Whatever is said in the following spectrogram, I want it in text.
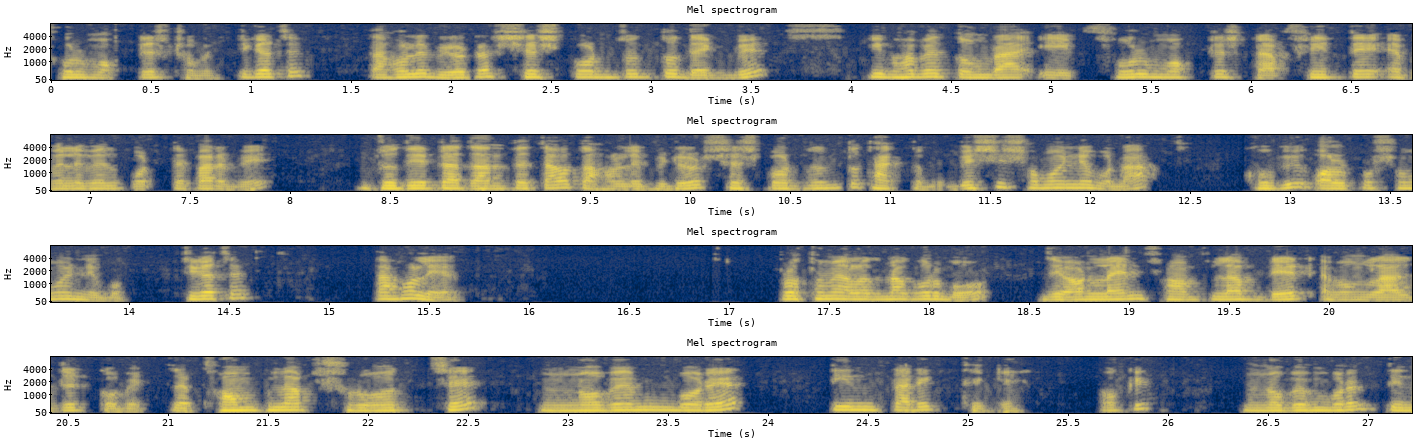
ফুল মক টেস্ট হবে, ঠিক আছে? তাহলে ভিডিওটা শেষ পর্যন্ত দেখবে কীভাবে তোমরা এই ফুল মক টেস্টটা ফ্রিতে অ্যাভেলেবেল করতে পারবে। যদি এটা জানতে চাও তাহলে ভিডিওর শেষ পর্যন্ত থাকতে হবে। বেশি সময় নেব না। খুবই অল্প সময় নেব, ঠিক আছে? তাহলে প্রথমে আলোচনা করব যে online form fill up date এবং লাস্ট ডেট কবে। ফর্ম ফিল আপ শুরু হচ্ছে নভেম্বরের তিন তারিখ থেকে ওকে নভেম্বরের তিন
